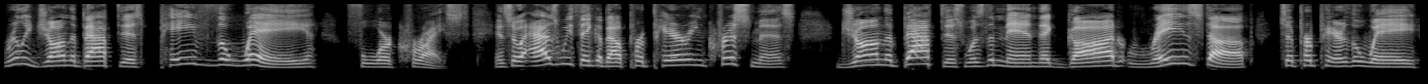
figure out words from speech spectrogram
really John the Baptist paved the way for Christ. And so as we think about preparing Christmas, John the Baptist was the man that God raised up to prepare the way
